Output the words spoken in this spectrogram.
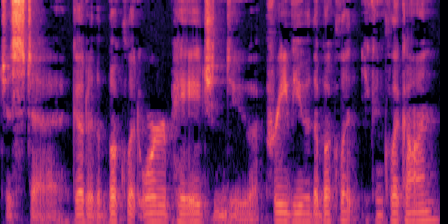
Just uh, go to the booklet order page and do a preview of the booklet you can click on.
